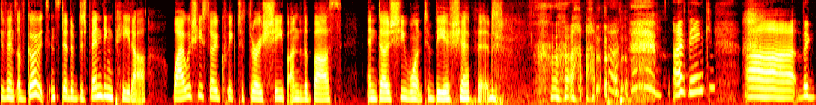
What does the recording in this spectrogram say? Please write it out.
defense of goats instead of defending Peter. Why was she so quick to throw sheep under the bus? And does she want to be a shepherd? I think uh, the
